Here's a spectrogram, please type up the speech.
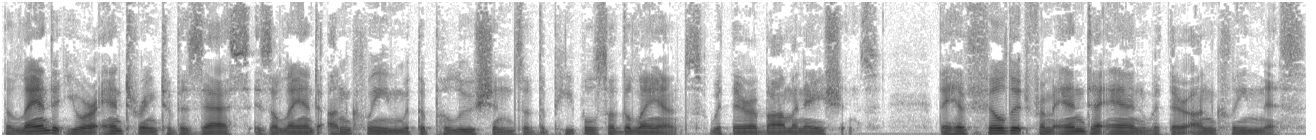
The land that you are entering to possess is a land unclean with the pollutions of the peoples of the lands, with their abominations. They have filled it from end to end with their uncleanness.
